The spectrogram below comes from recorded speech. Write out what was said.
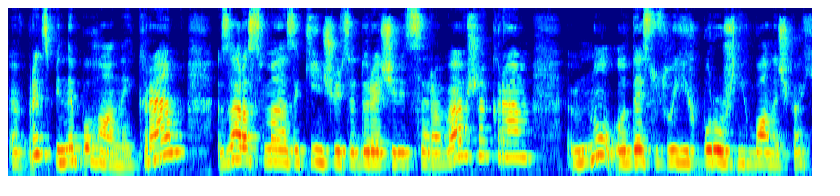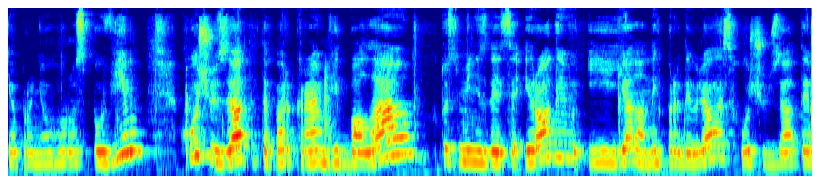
Е, В принципі, непоганий крем. Зараз в мене закінчується, до речі, від CeraVe вже крем. Ну, десь у своїх порожніх баночках я про нього розповім. Хочу взяти тепер крем від Balea. Хтось мені здається і радив, і я на них придивлялась, хочу взяти.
